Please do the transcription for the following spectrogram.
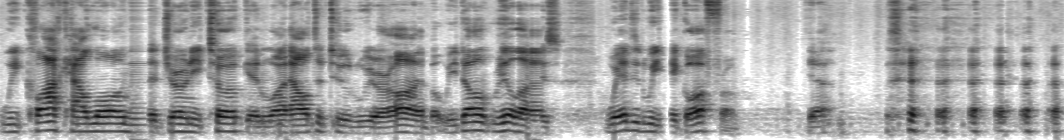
we clock how long the journey took and what altitude we are on, but we don't realize where did we take off from. Yeah.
